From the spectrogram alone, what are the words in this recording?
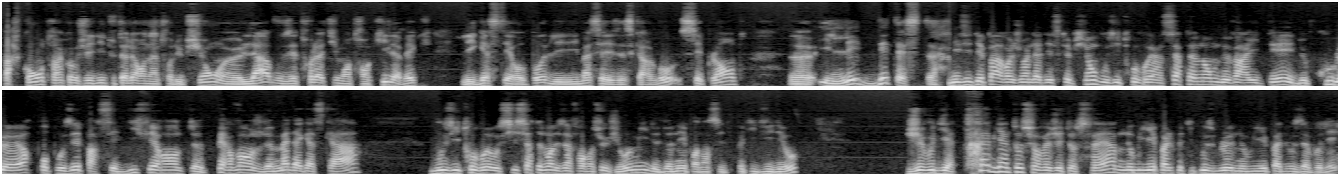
Par contre, hein, comme je l'ai dit tout à l'heure en introduction, euh, là, vous êtes relativement tranquille avec les gastéropodes, les limaces et les escargots. Ces plantes, euh, ils les détestent. N'hésitez pas à rejoindre la description, vous y trouverez un certain nombre de variétés et de couleurs proposées par ces différentes pervenches de Madagascar. Vous y trouverez aussi certainement des informations que j'ai omis de donner pendant cette petite vidéo. Je vous dis à très bientôt sur Végétosphère. N'oubliez pas le petit pouce bleu, n'oubliez pas de vous abonner.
